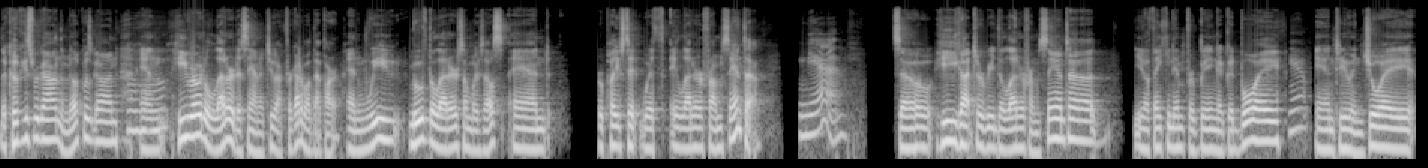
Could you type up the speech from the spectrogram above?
the cookies were gone, the milk was gone, and he wrote a letter to Santa too. I forgot about that part. And we moved the letter someplace else and replaced it with a letter from Santa. Yeah. So he got to read the letter from Santa, you know, thanking him for being a good boy Yeah. and to enjoy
